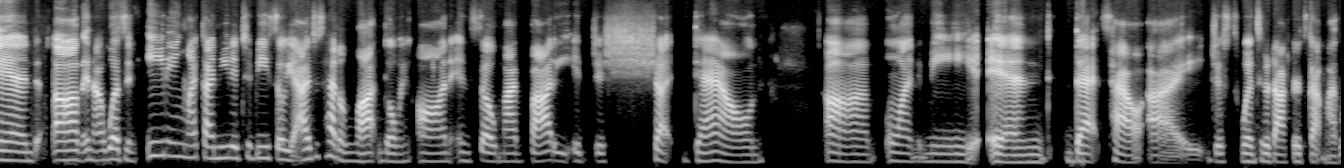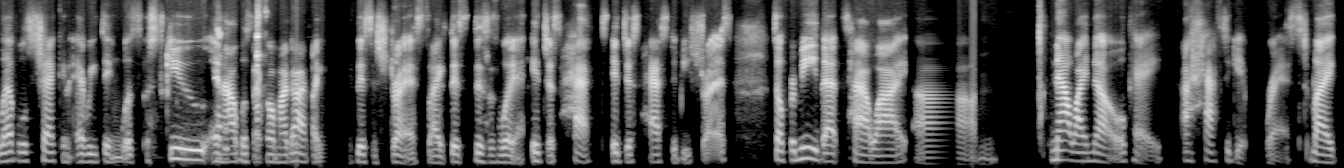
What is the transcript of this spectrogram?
and um and I wasn't eating like I needed to be. So yeah, I just had a lot going on and so my body it just shut down um on me and that's how I just went to the doctors got my levels checked and everything was askew and I was like, "Oh my god, like this is stress. Like this this is what it, it just has it just has to be stress." So for me that's how I um now I know, okay, I have to get rest. Like,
